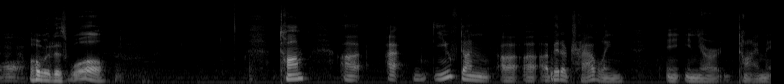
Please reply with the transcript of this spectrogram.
wall. Over this wall. Tom, uh, uh, you've done a, a, bit of traveling in, in, your time,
